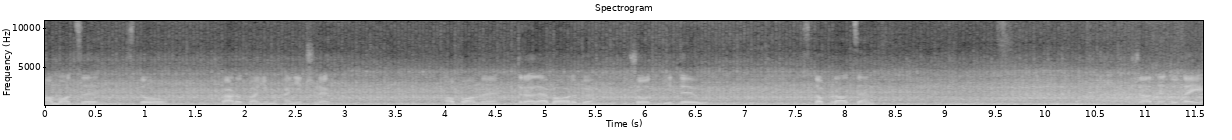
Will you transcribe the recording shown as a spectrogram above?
O mocy 100 paru koni mechanicznych. Opony Trelleborg, przód i tył 100%. Żadne tutaj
